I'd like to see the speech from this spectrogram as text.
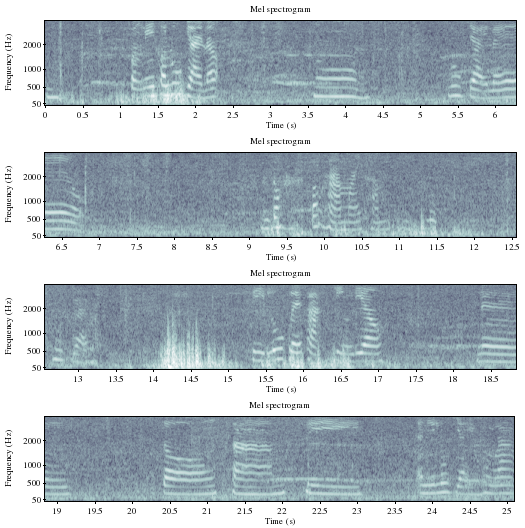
อืมฝั่งนี้เขาลูกใหญ่แล้วนู่นลูกใหญ่แล้ว มันต้องหาต้องหาไม้ค้ำนี่ลูก ลูกใหญ่ สี่ลูกเลยค่ะ กิ่งเดียวหนึ่งสองสามสี่อันนี้ลูกใหญ่อยู่ข้างล่าง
